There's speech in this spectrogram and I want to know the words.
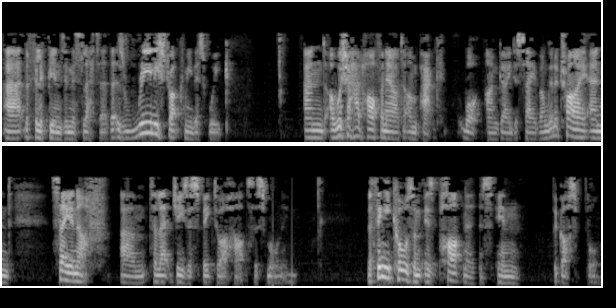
uh, the Philippians in this letter that has really struck me this week. And I wish I had half an hour to unpack what I'm going to say, but I'm going to try and say enough um, to let Jesus speak to our hearts this morning. The thing he calls them is partners in the gospel.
